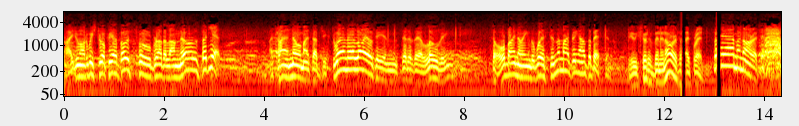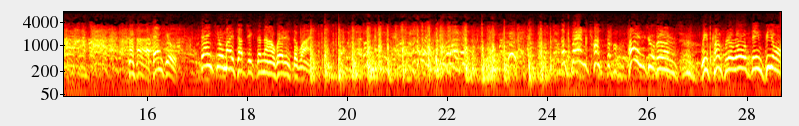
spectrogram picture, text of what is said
I do not wish to appear boastful, Brother Longnose, but yes. I try and know my subjects to earn their loyalty instead of their loathing. So, by knowing the worst in them, I bring out the best in them. You should have been an orator, my friend. I am an orator. Thank you. Thank you, my subjects. And now, where is the wine? The Grand Constable! Find you, villains! We've come for a rogue named Villon.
